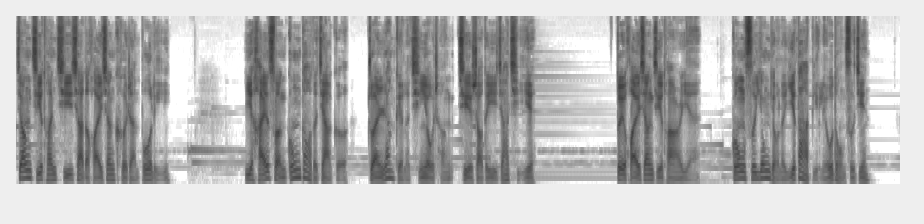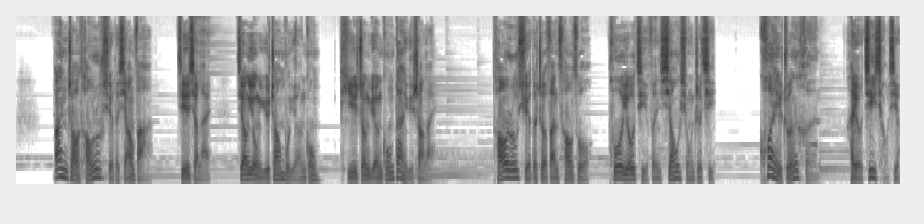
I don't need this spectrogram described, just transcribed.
将集团旗下的怀乡客栈剥离，以还算公道的价格转让给了秦佑成介绍的一家企业。对怀乡集团而言，公司拥有了一大笔流动资金。按照陶如雪的想法，接下来将用于招募员工，提升员工待遇上来。陶如雪的这番操作颇有几分枭雄之气，快、准、狠，还有技巧性。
